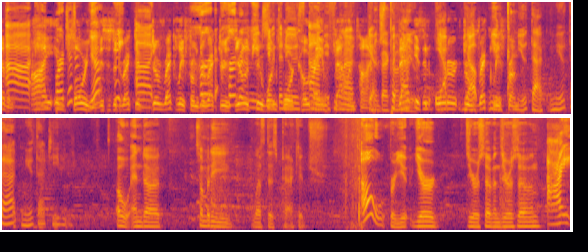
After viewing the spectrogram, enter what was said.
uh, I hey, bartender? implore you, Yeah? this is a Hey, directive uh, directly from heard- Director heard what it means to with the 0214, news. codename Um, if you wanna- Valentine. yeah, just put that that- is an Yep, order yep, directly mute, from. Mute that. Mute that. Mute that TV. Oh, and uh, somebody left this package Oh, for you. You're 0707. I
